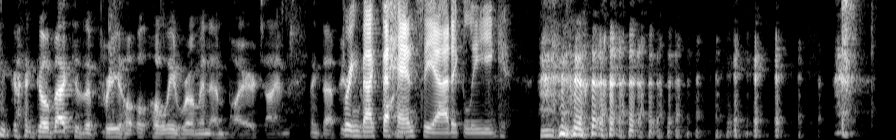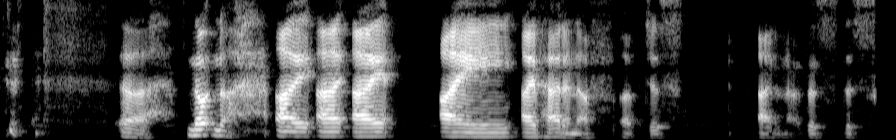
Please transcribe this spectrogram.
go back to the pre-Holy Roman Empire times. I think that Bring back the Hanseatic League. uh, no, no, I, I, I, I, I've had enough of just, I don't know, this this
